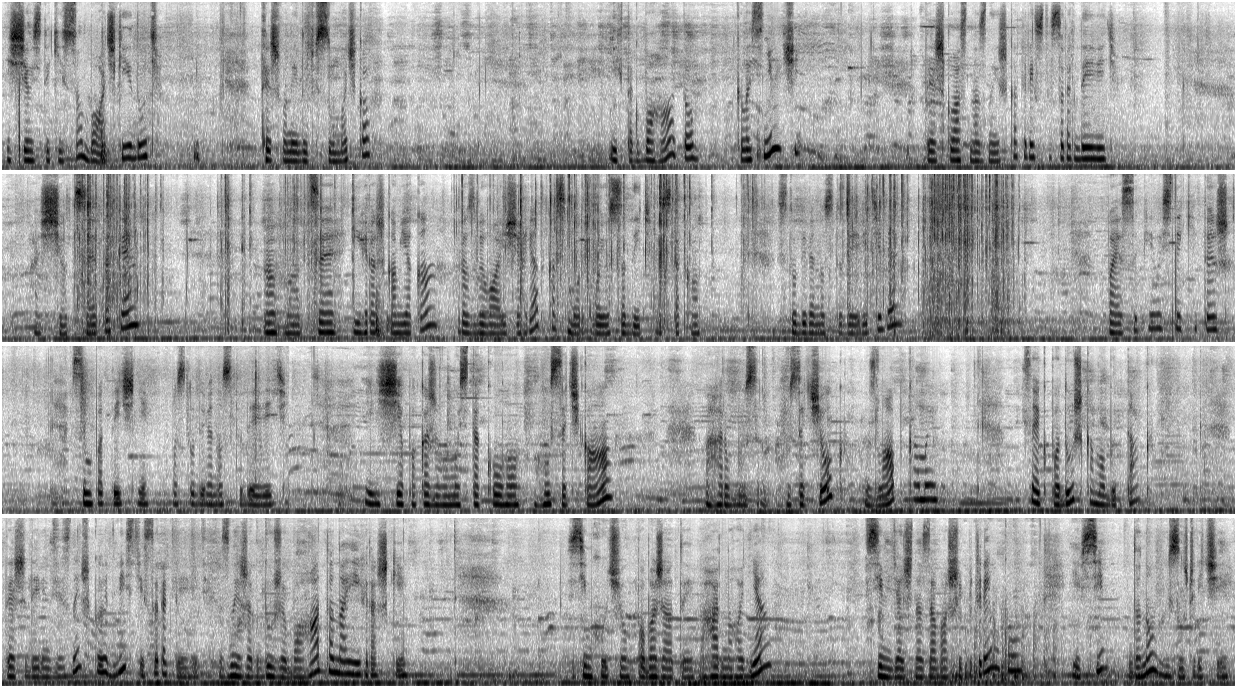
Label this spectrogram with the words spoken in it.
І ще ось такі собачки йдуть. Теж вони йдуть в сумочках. Їх так багато. Класнючі. Теж класна знижка 349. А що це таке? Ага, це іграшка м'яка, розвиваюча грядка з морквою садить. Ось така. 199 іде. Песики ось такі теж симпатичні по 199. І ще покажу вам ось такого гусачка. Гарбуз гусачок з лапками. Це як подушка, мабуть, так. Теж іде він зі знижкою 249. Знижок дуже багато на іграшки. Всім хочу побажати гарного дня. Всім вдячна за вашу підтримку і всім до нових зустрічей.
